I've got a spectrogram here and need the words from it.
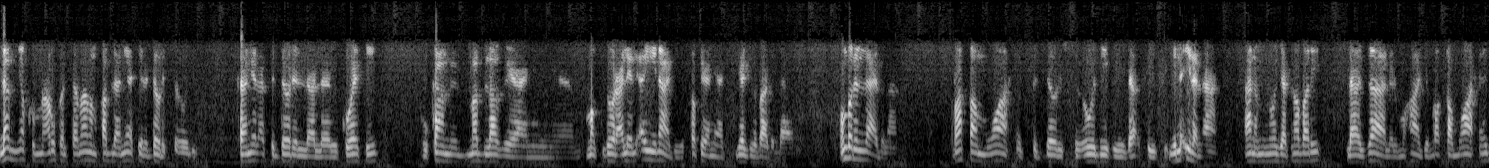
لم يكن معروفا تماما قبل أن يأتي إلى الدوري السعودي. كان يلعب في الدوري الكويتي وكان مبلغ يعني مقدور عليه لأي نادي يستطيع أن يجلب هذا اللاعب. انظر للاعب الآن. رقم واحد في الدوري السعودي في, في, في إلى إلى الآن. أنا من وجهة نظري لا زال المهاجم رقم واحد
